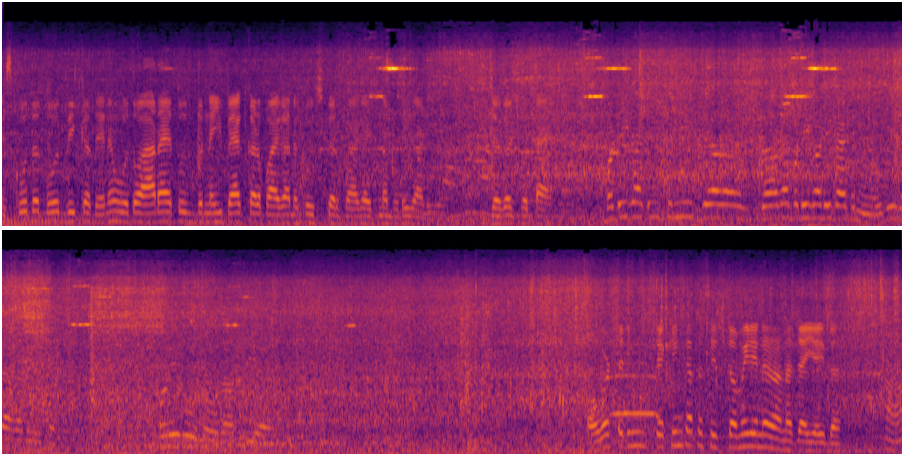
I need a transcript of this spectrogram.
इसको तो बहुत दिक्कत है ना वो तो आ रहा है तो उस पर नहीं पैक कर पाएगा ना कुछ कर पाएगा इतना बड़ी गाड़ी है। जगह छोटा है। बड़ी गाड़ी इतनी ज़्यादा बड़ी गाड़ी बैक नहीं होगी ज़्यादा दूर तक थोड़ी बहुत हो जाती है। ओवर टेकिंग टेकिंग का तो सिस्टम ही नहीं रहना चाहिए इधर। हाँ।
